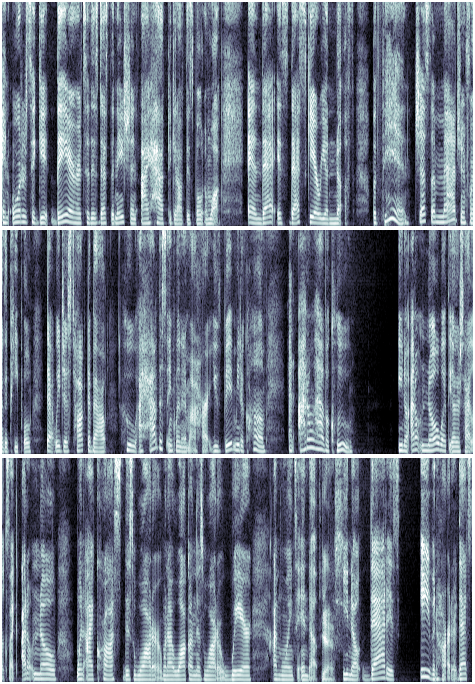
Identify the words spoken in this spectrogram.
in order to get there to this destination, I have to get off this boat and walk. And that is that's scary enough. But then just imagine for the people that we just talked about who I have this inkling in my heart. You've bid me to come and I don't have a clue. You know, I don't know what the other side looks like. I don't know when I cross this water, when I walk on this water, where I'm going to end up Yes. you know, that is even harder. That's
